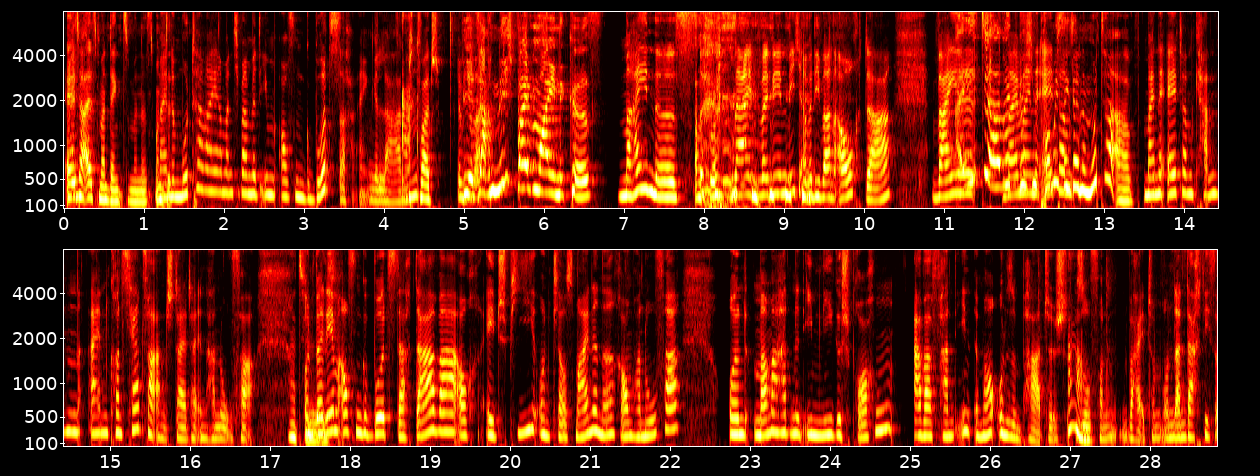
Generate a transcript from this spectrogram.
Älter als man denkt zumindest. Und Meine Mutter war ja manchmal mit ihm auf den Geburtstag eingeladen. Ach Quatsch. Wir Wa- sagen nicht bei Meinekes. Meines. Nein, bei denen nicht, aber die waren auch da. Weil, Alter, mit weil meine Promis Eltern, deine Mutter ab? meine Eltern kannten einen Konzertveranstalter in Hannover. Natürlich. Und bei dem auf dem Geburtstag, da war auch HP und Klaus Meine, ne, Raum Hannover. Und Mama hat mit ihm nie gesprochen, aber fand ihn immer unsympathisch, Ah. so von weitem. Und dann dachte ich so,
